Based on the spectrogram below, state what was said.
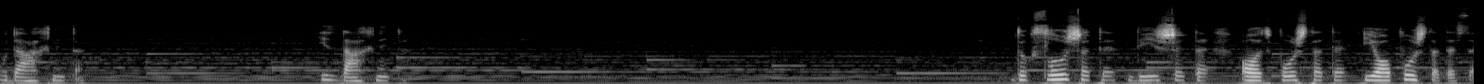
Udahnite. Izdahnite. Dok slušate, dišete, otpuštate i opuštate se,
